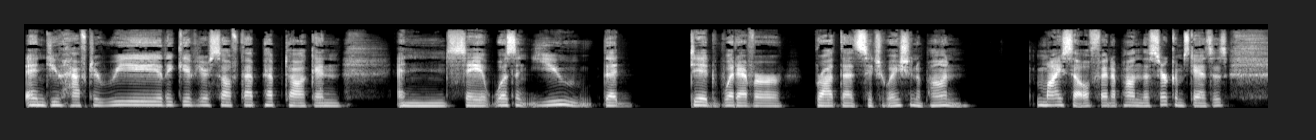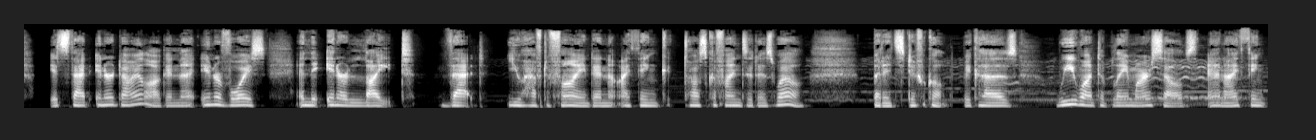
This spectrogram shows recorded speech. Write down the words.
and you have to really give yourself that pep talk and and say it wasn't you that did whatever brought that situation upon myself and upon the circumstances. It's that inner dialogue and that inner voice and the inner light that you have to find. And i think tosca finds it as well. But it's difficult because we want to blame ourselves. And i think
